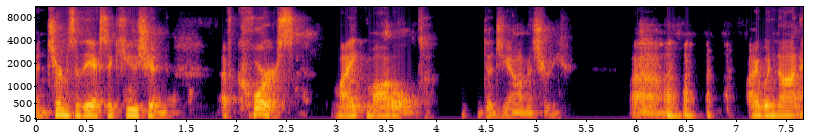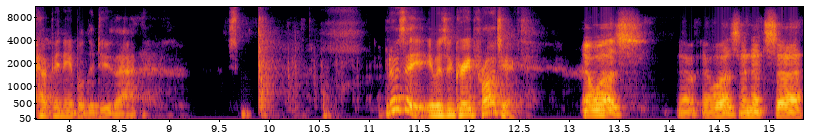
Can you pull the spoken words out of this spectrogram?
in terms of the execution, of course, Mike modeled the geometry. Um, I would not have been able to do that. But it was a it was a great project. It was. It was, and it's uh,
